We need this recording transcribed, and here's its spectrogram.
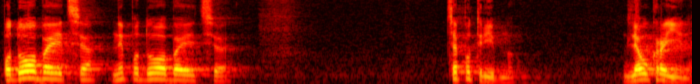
Подобається, не подобається. Це потрібно для України.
